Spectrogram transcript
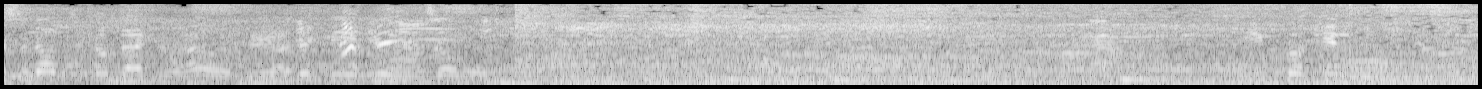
There's enough to come back around, dude. I think me and you are in trouble. You fucking.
